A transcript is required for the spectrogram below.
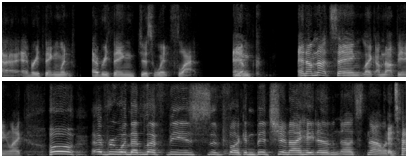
uh, everything went everything just went flat and and i'm not saying like i'm not being like oh everyone that left me is a fucking bitch and i hate them. no it's not what It's i'm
